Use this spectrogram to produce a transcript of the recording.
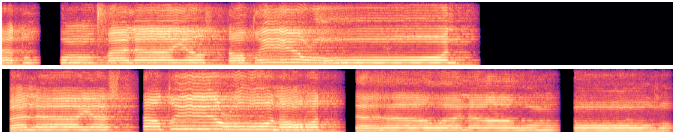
فتبهتهم فلا يستطيعون فلا يستطيعون ردها ولا هم ينظرون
